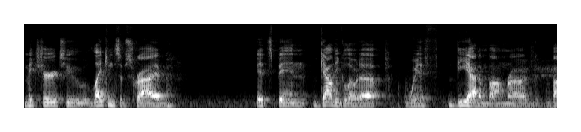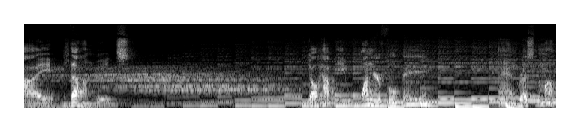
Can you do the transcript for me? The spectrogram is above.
Make sure to like and subscribe. It's been Galley Glowed Up with The Adam Bomb Rug by The Hundreds. Y'all have a wonderful day and rest of the month.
